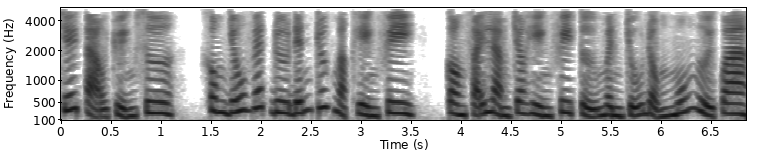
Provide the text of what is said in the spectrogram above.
chế tạo chuyện xưa, không giấu vết đưa đến trước mặt Hiền Phi, còn phải làm cho Hiền Phi tự mình chủ động muốn người qua,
